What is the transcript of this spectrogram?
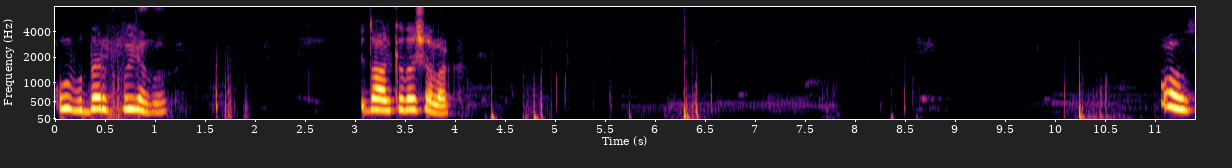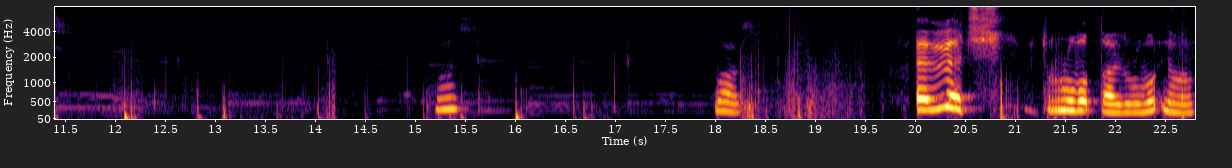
Oğlum bunlar full bak. Bir de arkadaş alak. Az. Az. Var. Evet. Robot da robot ne var?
